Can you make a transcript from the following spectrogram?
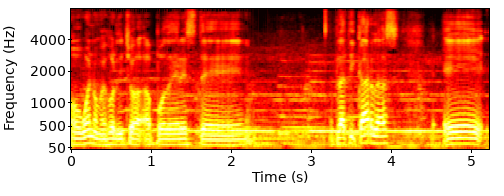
o bueno, mejor dicho, a, poder este platicarlas eh,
